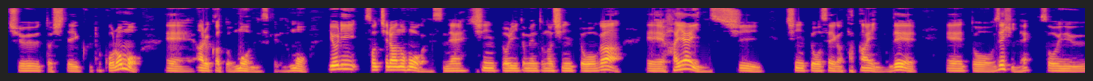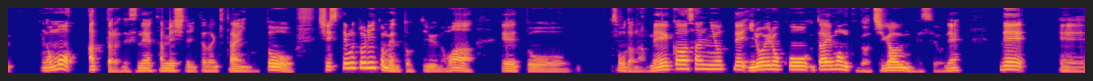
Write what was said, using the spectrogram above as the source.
シューッとしていくところも、えあるかと思うんですけれども、よりそちらの方がですね、浸トリートメントの浸透が、え早いですし、浸透性が高いので、えっ、と、ぜひね、そういうのもあったらですね、試していただきたいのと、システムトリートメントっていうのは、えっ、と、そうだな、メーカーさんによっていろいろこう、歌い文句が違うんですよね。で、え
